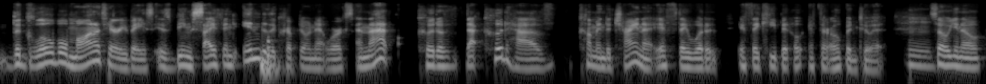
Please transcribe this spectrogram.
the global monetary base is being siphoned into the crypto networks. And that could have that could have come into china if they would if they keep it if they're open to it Mm. so, you know,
